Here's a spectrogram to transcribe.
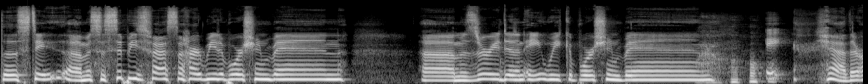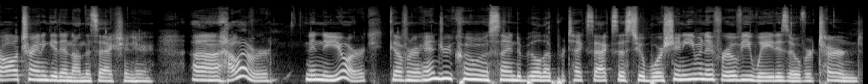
The state, uh, Mississippi's passed a heartbeat abortion ban. Uh, Missouri did an eight week abortion ban. Eight. Yeah, they're all trying to get in on this action here. Uh, however, in New York, Governor Andrew Cuomo signed a bill that protects access to abortion even if Roe v. Wade is overturned.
